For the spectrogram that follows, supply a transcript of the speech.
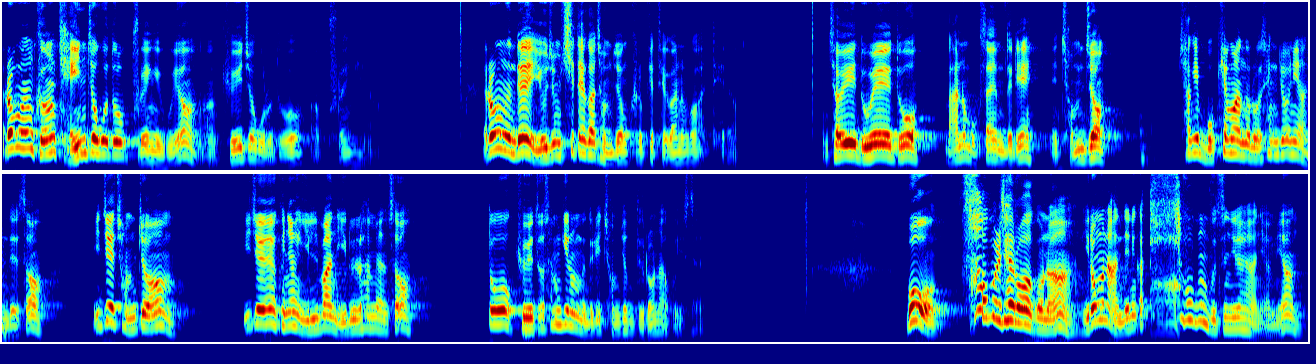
여러분 그건 개인적으로도 불행이고요. 교회적으로도 불행해요. 여러분 근데 요즘 시대가 점점 그렇게 돼가는 것 같아요. 저희 노예에도 많은 목사님들이 점점 자기 목회만으로 생존이 안 돼서 이제 점점 이제 그냥 일반 일을 하면서 또 교회도 섬기는 분들이 점점 늘어나고 있어요. 뭐 사업을 새로 하거나 이런 건 안 되니까 대부분 무슨 일을 하냐면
